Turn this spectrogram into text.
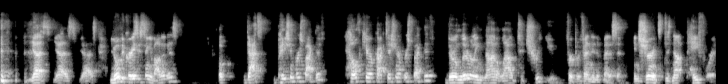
yes, yes, yes. You know what the craziest thing about it is? Oh, that's patient perspective, healthcare practitioner perspective they're literally not allowed to treat you for preventative medicine. Insurance does not pay for it.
